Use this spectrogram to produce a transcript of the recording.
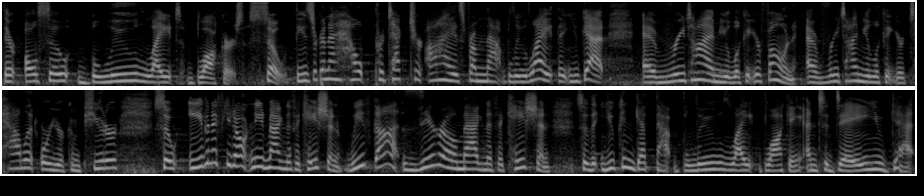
They're also blue light blockers. So these are gonna help protect your eyes from that blue light that you get every time you look at your phone, every time you look at your tablet or your computer. So even if you don't need magnification, we've got zero magnification so that you can get that blue light blocking. And today you get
